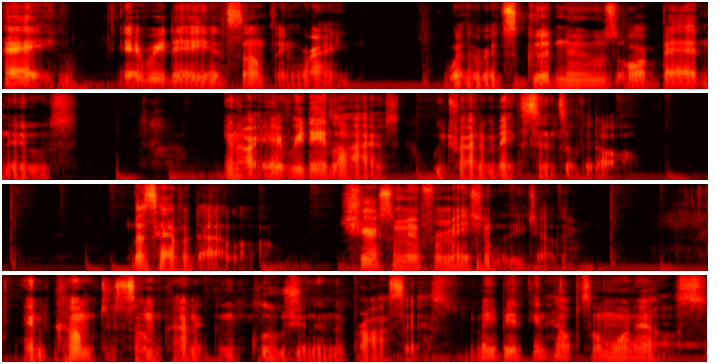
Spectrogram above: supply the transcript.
Hey, every day it's something, right? Whether it's good news or bad news, in our everyday lives, we try to make sense of it all. Let's have a dialogue, share some information with each other, and come to some kind of conclusion in the process. Maybe it can help someone else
